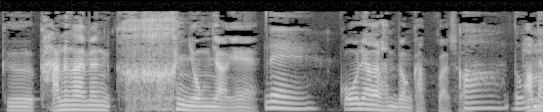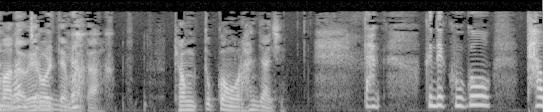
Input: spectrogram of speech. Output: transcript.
그 가능하면 큰 용량의 네. 꼬냑을 한 병 갖고 와서 아, 밤마다 외로울 때마다 병 뚜껑으로 한 잔씩. 딱 근데 그거 다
